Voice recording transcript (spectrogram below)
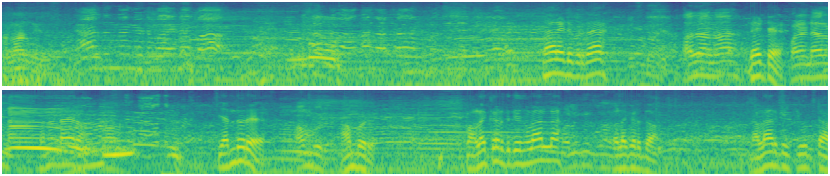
நல்லா இருக்கும் இது என்ன ரேட்டு பிரதர் அதானா ரேட்டு பன்னெண்டாயிரம் பன்னெண்டாயிரம் எந்த ஊர் ஆம்பூர் ஆம்பூர் வளர்க்குறதுக்குங்களா இல்லை வளர்க்குறது தான் நல்லா இருக்கு க்யூட்டா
